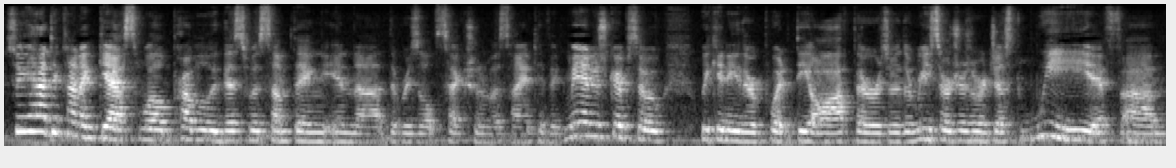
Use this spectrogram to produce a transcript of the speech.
So you had to kind of guess, well, probably this was something in uh, the results section of a scientific manuscript, so we can either put the authors or the researchers or just we if um,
